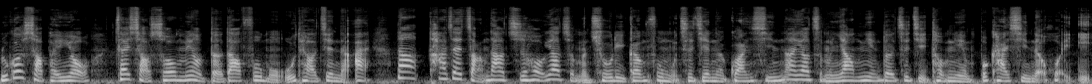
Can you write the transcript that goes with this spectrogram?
如果小朋友在小时候没有得到父母无条件的爱，那他在长大之后要怎么处理跟父母之间的关系？那要怎么样面对自己童年不开心的回忆？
